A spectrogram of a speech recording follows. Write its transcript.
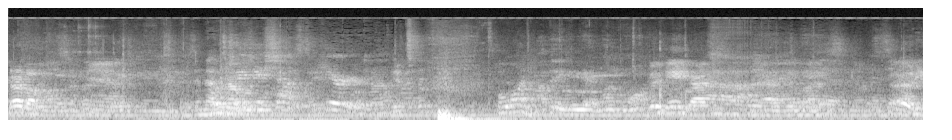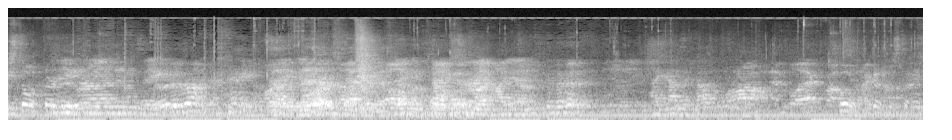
Turbo. Isn't that turbo? Good game, guys. Dude, he's still 30. Good. Oh, I got this thing.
